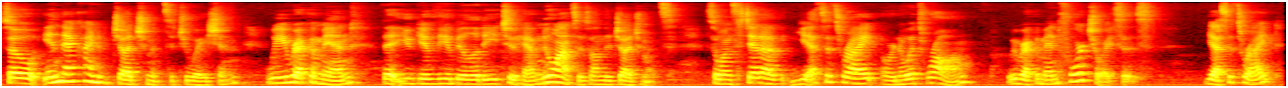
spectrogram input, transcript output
So, in that kind of judgment situation, we recommend that you give the ability to have nuances on the judgments. So, instead of yes, it's right or no, it's wrong, we recommend four choices. Yes, it's right,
